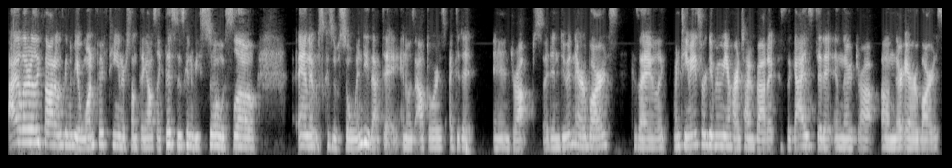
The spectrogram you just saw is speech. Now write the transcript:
I literally thought it was going to be a 115 or something. I was like, this is going to be so slow. And it was because it was so windy that day and it was outdoors. I did it in drops. I didn't do it in aero bars because I like my teammates were giving me a hard time about it because the guys did it in their drop, um, their aero bars.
